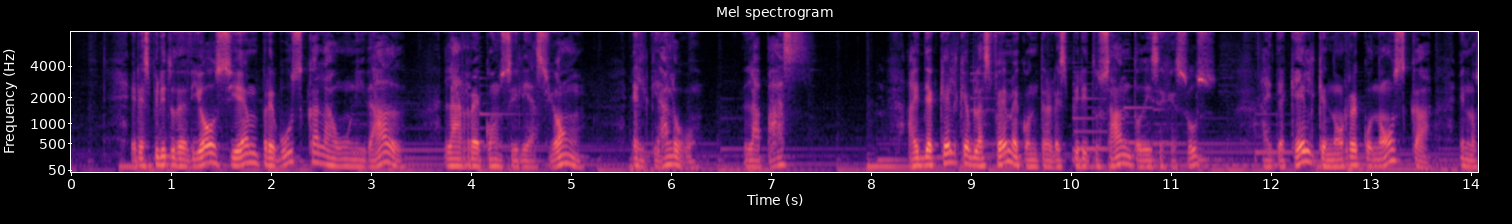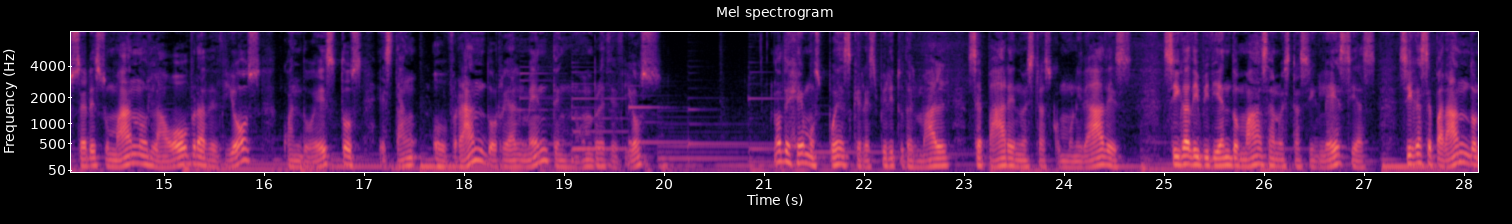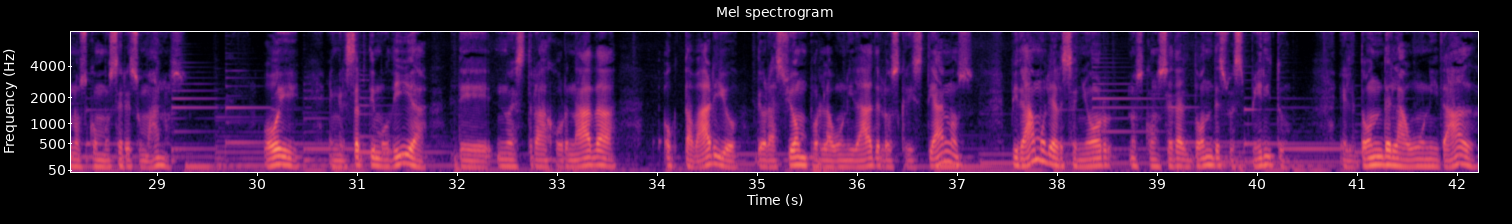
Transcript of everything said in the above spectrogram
El Espíritu de Dios siempre busca la unidad, la reconciliación, el diálogo, la paz. Hay de aquel que blasfeme contra el Espíritu Santo, dice Jesús. Hay de aquel que no reconozca en los seres humanos la obra de Dios cuando éstos están obrando realmente en nombre de Dios. No dejemos pues que el espíritu del mal separe nuestras comunidades, siga dividiendo más a nuestras iglesias, siga separándonos como seres humanos. Hoy, en el séptimo día de nuestra jornada octavario de oración por la unidad de los cristianos, pidámosle al Señor nos conceda el don de su espíritu, el don de la unidad,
